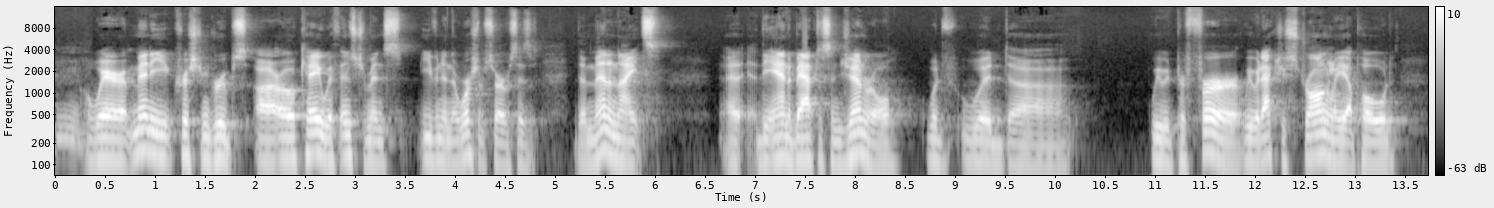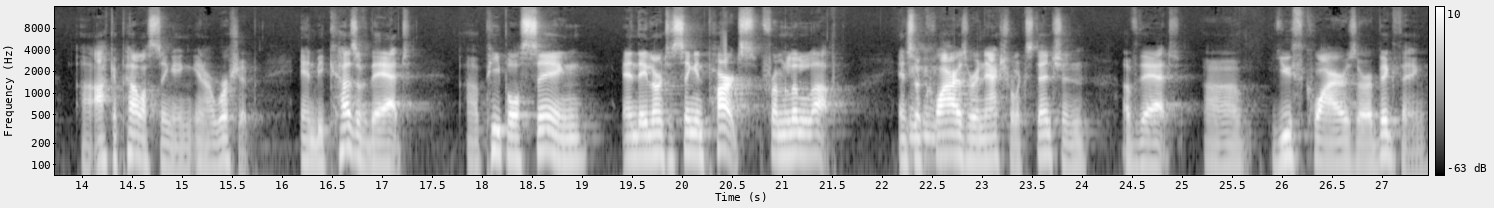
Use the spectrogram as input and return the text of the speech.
where many Christian groups are okay with instruments even in their worship services. The Mennonites, uh, the Anabaptists in general, would, would, uh, we would prefer, we would actually strongly uphold uh, a cappella singing in our worship. And because of that, uh, people sing and they learn to sing in parts from little up. And so choirs are a natural extension of that. Uh, youth choirs are a big thing.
